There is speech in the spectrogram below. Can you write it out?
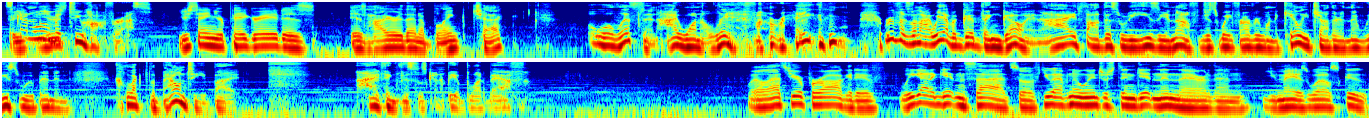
it's Are you- a little bit too hot for us. You're saying your pay grade is is higher than a blank check? Well, listen, I want to live, all right? Rufus and I, we have a good thing going. I thought this would be easy enough. Just wait for everyone to kill each other and then we swoop in and collect the bounty. But I think this was going to be a bloodbath. Well, that's your prerogative. We got to get inside, so if you have no interest in getting in there, then you may as well scoot.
